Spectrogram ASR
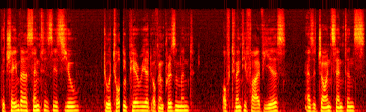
the Chamber sentences you to a total period of imprisonment of 25 years as a joint sentence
